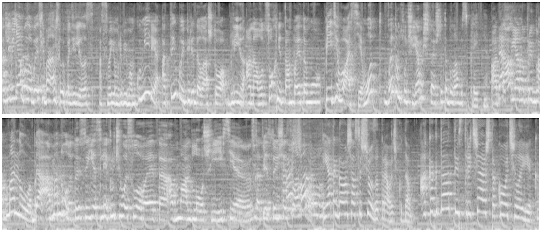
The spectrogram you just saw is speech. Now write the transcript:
А для меня было бы, если бы она с тобой поделилась о своем любимом кумире, а ты бы передала, что, блин, она вот сохнет там, поэтому Пете Васе. Вот в этом случае я бы считаю, что это была бы сплетня. А Так так, я напридумала. Обманула бы. да, обманула. То есть, если ключевое слово это обман, ложь и все соответствующие слова, Я тогда вам сейчас еще затравочку дам. А когда ты встречаешь такого человека,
